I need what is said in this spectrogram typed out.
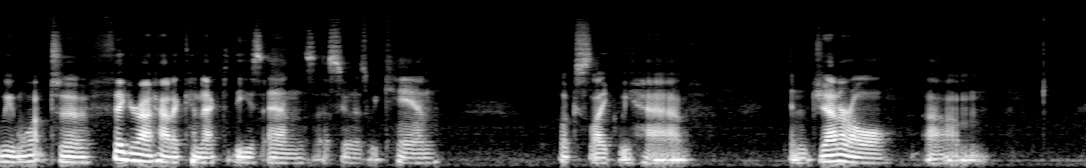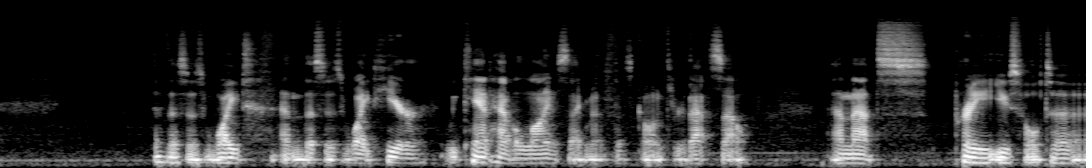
we want to figure out how to connect these ends as soon as we can. Looks like we have, in general, um, if this is white and this is white here, we can't have a line segment that's going through that cell. And that's pretty useful to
